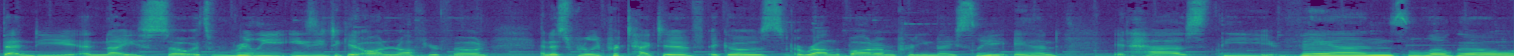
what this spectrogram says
bendy and nice so it's really easy to get on and off your phone and it's really protective. It goes around the bottom pretty nicely and it has the Vans logo.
